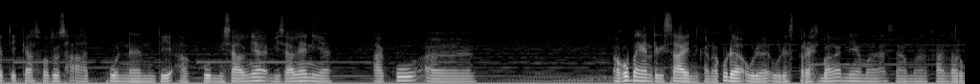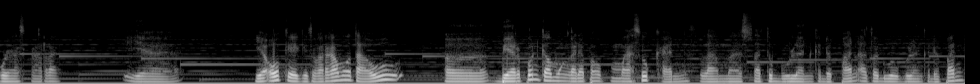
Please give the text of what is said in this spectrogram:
ketika suatu saat pun nanti aku misalnya misalnya nih ya aku uh, aku pengen resign karena aku udah udah udah stres banget nih sama sama kantorku yang sekarang. Ya ya oke okay, gitu karena kamu tahu uh, biarpun kamu nggak dapat pemasukan selama satu bulan ke depan atau dua bulan ke depan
